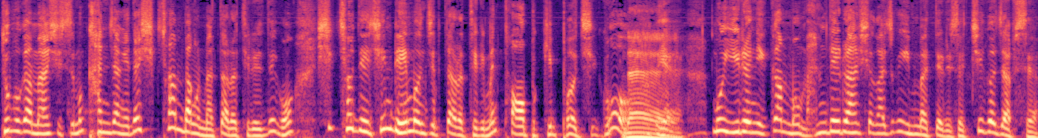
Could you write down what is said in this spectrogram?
두부가 맛있으면 간장에다 식초 한 방울만 떨어뜨려도 되고 식초 대신 레몬즙 떨어뜨리면 더 깊어지고 네. 예. 뭐 이러니까 뭐 맘대로 하셔가지고 입맛대로 해서 찍어 잡세요.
